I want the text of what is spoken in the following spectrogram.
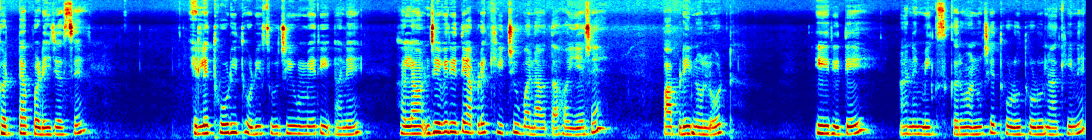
ઘટ્ટા પડી જશે. એટલે થોડી થોડી સૂજી ઉમેરી અને હલાવ જેવી રીતે આપણે ખીચું બનાવતા હોઈએ છીએ પાપડીનો લોટ એ રીતે આને મિક્સ કરવાનું છે, થોડું થોડું નાખીને.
